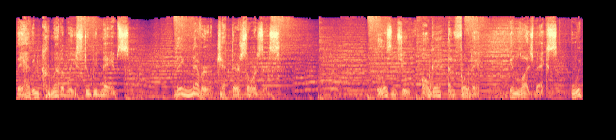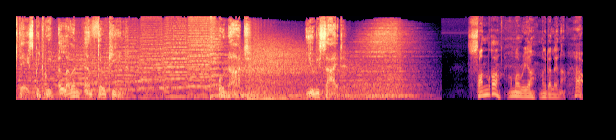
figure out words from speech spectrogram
They have incredibly stupid names. They never check their sources. Listen to Oge and Frode in Lunch Mix, weekdays between 11 and 13. Or not. You decide. Sandra og Maria Magdalena. Ja,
